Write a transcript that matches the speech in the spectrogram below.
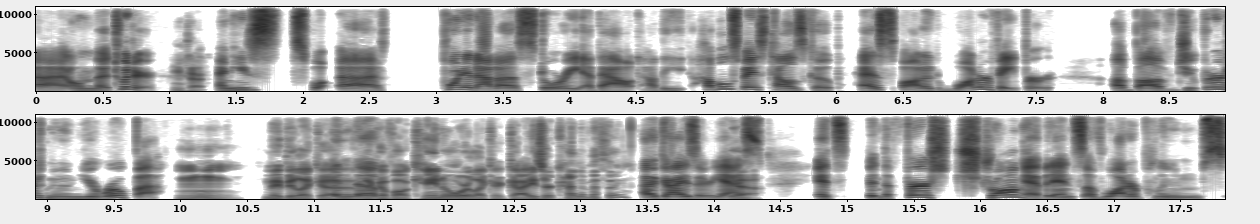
uh, on the Twitter, Okay. and he's sp- uh, pointed out a story about how the Hubble Space Telescope has spotted water vapor above Jupiter's moon Europa. Mm, maybe like a the- like a volcano or like a geyser kind of a thing. A geyser, yes. It's been the first strong evidence of water plumes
